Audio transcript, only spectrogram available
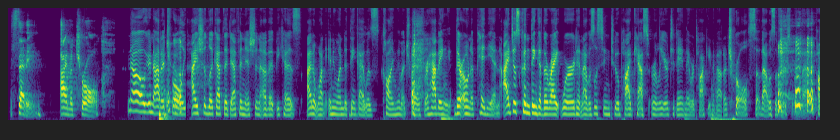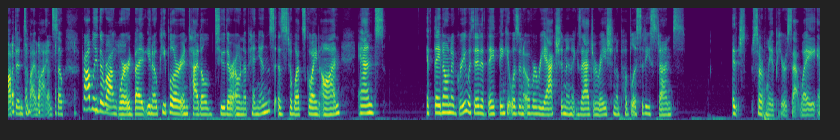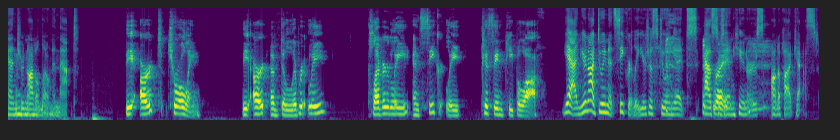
setting. I'm a troll. No, you're not a troll. I should look up the definition of it because I don't want anyone to think I was calling them a troll for having their own opinion. I just couldn't think of the right word. And I was listening to a podcast earlier today and they were talking about a troll. So that was the first word that popped into my mind. So probably the wrong word, but you know, people are entitled to their own opinions as to what's going on. And if they don't agree with it, if they think it was an overreaction and exaggeration, a publicity stunt, it certainly appears that way, and mm-hmm. you're not mm-hmm. alone in that. The art trolling, the art of deliberately, cleverly, and secretly pissing people off. Yeah, and you're not doing it secretly. You're just doing it as right. Suzanne Huners on a podcast.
